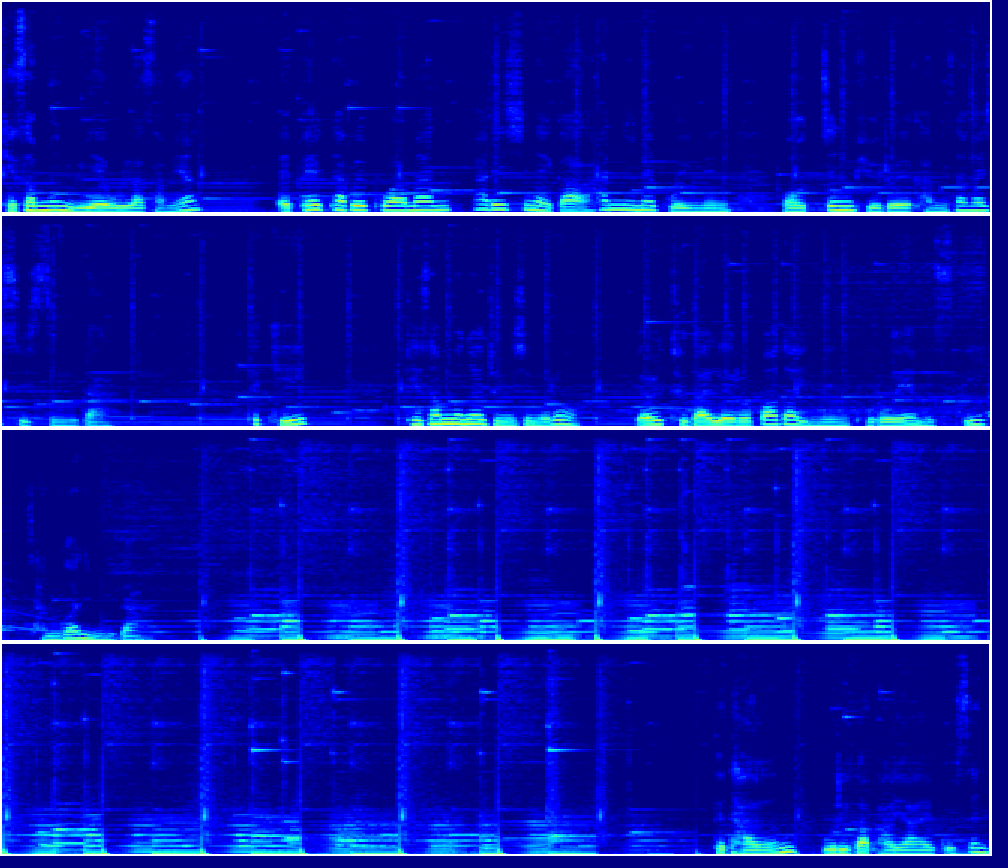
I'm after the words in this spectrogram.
개선문 위에 올라서면 에펠탑을 포함한 파리 시내가 한눈에 보이는 멋진 view를 감상할 수 있습니다. 특히 개선문을 중심으로 12갈래로 뻗어 있는 도로의 모습이 장관입니다. 그 다음 우리가 봐야 할 곳은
